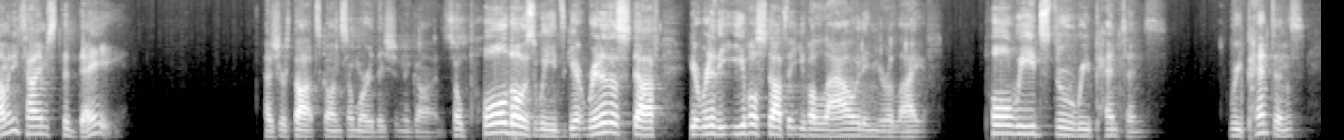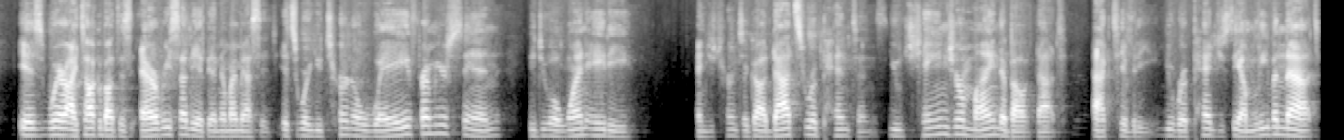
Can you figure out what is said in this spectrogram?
How many times today has your thoughts gone somewhere they shouldn't have gone? So pull those weeds, get rid of the stuff, get rid of the evil stuff that you've allowed in your life. Pull weeds through repentance. Repentance is where I talk about this every Sunday at the end of my message. It's where you turn away from your sin, you do a 180, and you turn to God. That's repentance. You change your mind about that activity. You repent. You say, I'm leaving that,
